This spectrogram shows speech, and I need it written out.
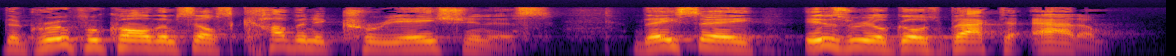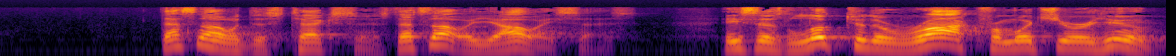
The group who call themselves covenant creationists, they say Israel goes back to Adam. That's not what this text says. That's not what Yahweh says. He says, Look to the rock from which you were hewn.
